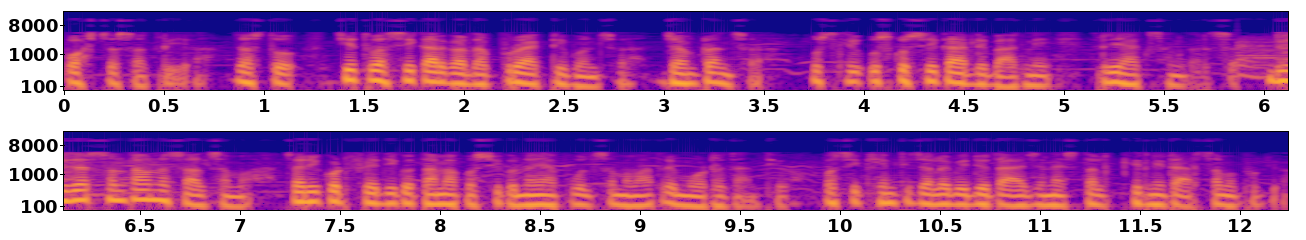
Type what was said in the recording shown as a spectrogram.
पश्च सक्रिय जस्तो चितुवा शिकार गर्दा प्रोएक्टिभ हुन्छ जम्टन्छ उसले उसको शिकारले भाग्ने रियाक्सन गर्छ। दुई हजार सन्ताउन्न सालसम्म चरीकोट फेदीको तामाकोसीको नयाँ पुलसम्म मात्रै मोटर जान्थ्यो। पछि खेम्ती जलविद्युत आयोजना स्थल किर्निटारसम्म पुग्यो।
